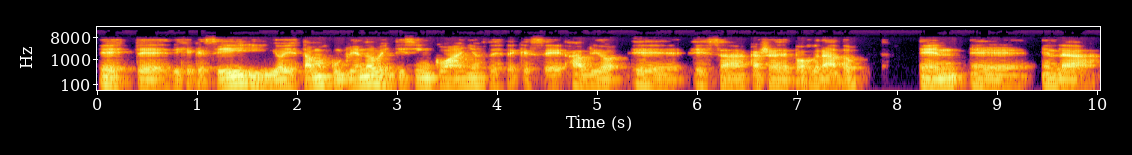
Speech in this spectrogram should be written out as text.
este, dije que sí. Y hoy estamos cumpliendo 25 años desde que se abrió eh, esa carrera de posgrado en, eh, en la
